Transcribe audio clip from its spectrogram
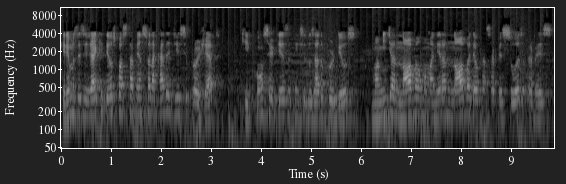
queremos desejar que Deus possa estar abençoando a cada dia esse projeto, que com certeza tem sido usado por Deus, uma mídia nova, uma maneira nova de alcançar pessoas através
